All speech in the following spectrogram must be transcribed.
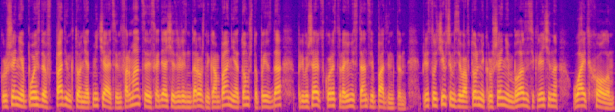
крушения поезда в Паддингтоне отмечается информация, исходящая из железнодорожной компании, о том, что поезда превышают скорость в районе станции Паддингтон. При случившемся во вторник крушением была засекречена Уайт-Холлом,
